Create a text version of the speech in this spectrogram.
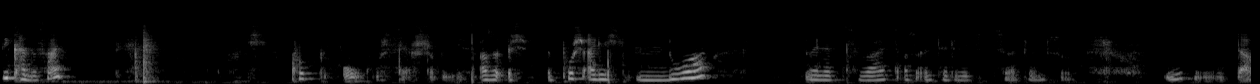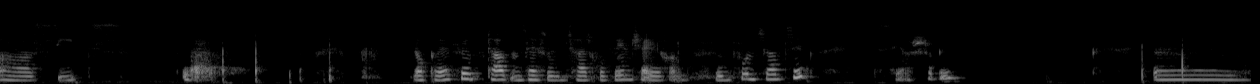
Wie kann das sein? Ich guck, oh, sehr stabil. Also ich push eigentlich nur, wenn er zweit, also entweder mit zweit und so. Uh, da sieht's Okay, 5602 Trophäen, Shelly Rang 25. Sehr stabil. Ähm,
